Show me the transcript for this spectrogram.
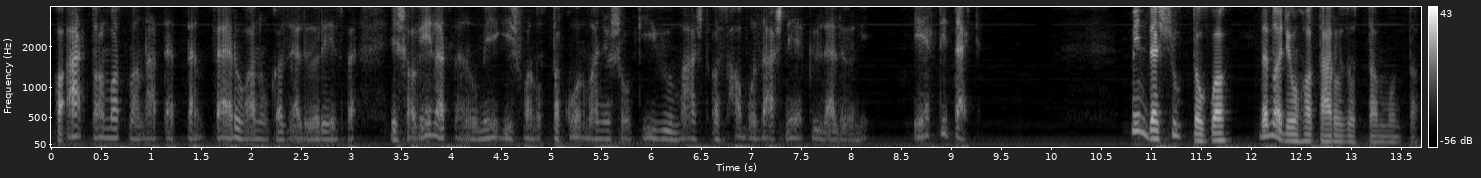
Ha ártalmatlaná tettem, felruhanunk az előrészbe, és ha véletlenül mégis van ott a kormányoson kívül mást, az habozás nélkül lelőni. Értitek? Mindez suttogva, de nagyon határozottan mondta.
